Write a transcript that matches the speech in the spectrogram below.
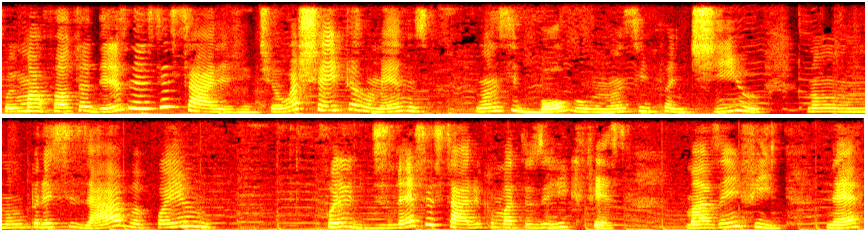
foi uma falta desnecessária, gente. Eu achei, pelo menos, um lance bobo, um lance infantil, não, não precisava. Foi, foi desnecessário que o Matheus Henrique fez. Mas enfim, né?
